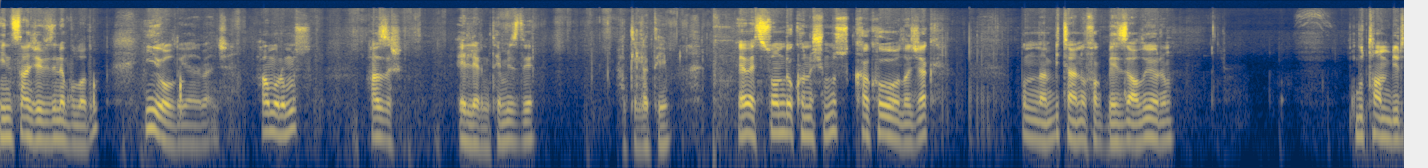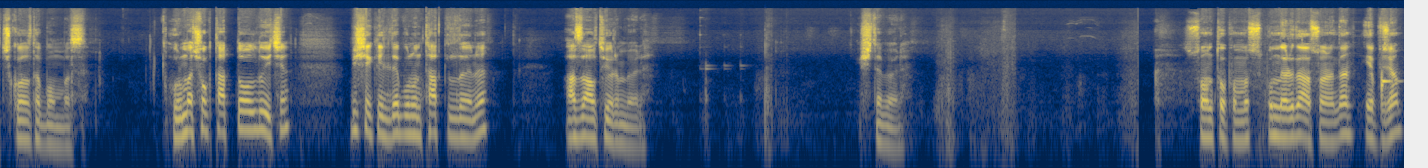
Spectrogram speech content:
Hindistan cevizine buladım. İyi oldu yani bence. Hamurumuz hazır. Ellerim temizdi. Hatırlatayım. Evet son dokunuşumuz kakao olacak. Bundan bir tane ufak beze alıyorum. Bu tam bir çikolata bombası. Hurma çok tatlı olduğu için bir şekilde bunun tatlılığını azaltıyorum böyle. İşte böyle. Son topumuz. Bunları daha sonradan yapacağım.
